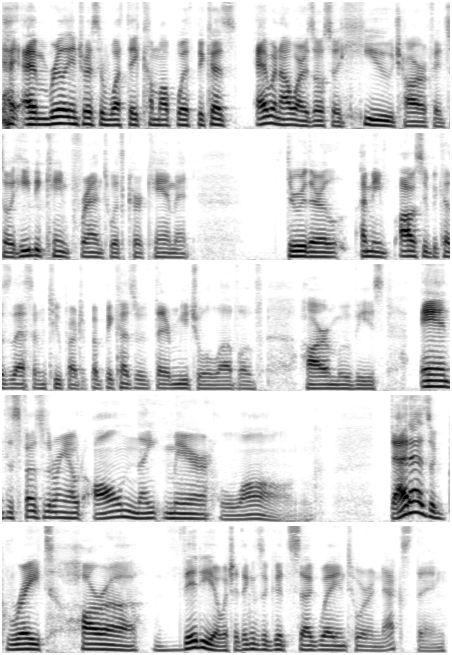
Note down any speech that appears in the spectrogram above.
I, I'm really interested in what they come up with because Edwin Outwater is also a huge horror fan. So he became friends with Kirk Hammett through their I mean, obviously because of the SM2 project, but because of their mutual love of horror movies. And this fellow's throwing out All Nightmare Long. That has a great horror video, which I think is a good segue into our next thing.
